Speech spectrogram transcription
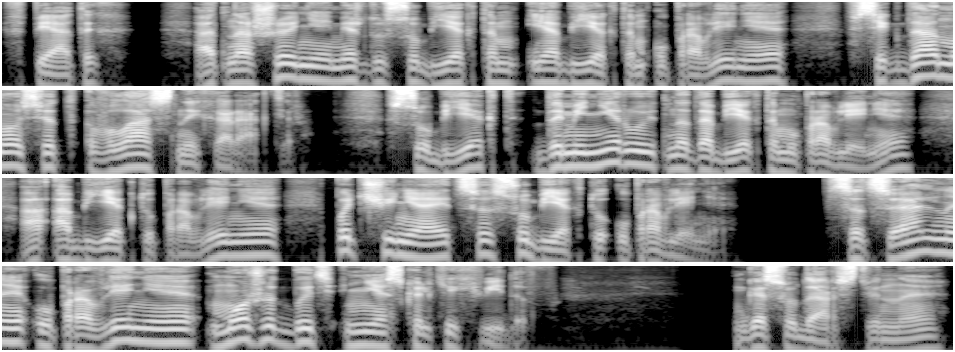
В-пятых, отношения между субъектом и объектом управления всегда носят властный характер. Субъект доминирует над объектом управления, а объект управления подчиняется субъекту управления. Социальное управление может быть нескольких видов. Государственное,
